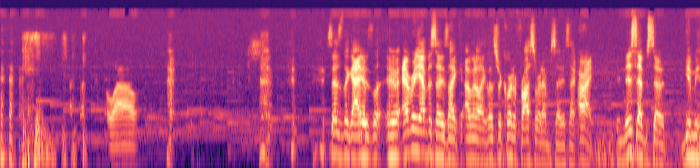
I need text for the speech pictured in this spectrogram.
Wow. Says the guy who's who every episode is like, I'm gonna like let's record a Frostborn episode. It's like, all right, in this episode, give me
